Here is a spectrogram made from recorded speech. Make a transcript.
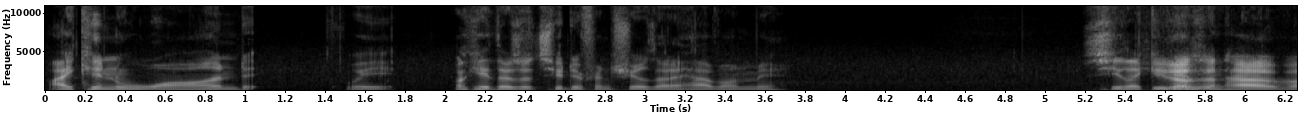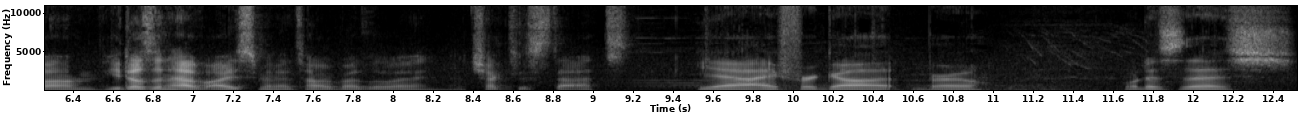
I can wand... Wait. Okay, those are two different shields that I have on me. See, like... He again- doesn't have um. He doesn't have ice minotaur, by the way. I checked his stats. Yeah, I forgot, bro. What is this?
